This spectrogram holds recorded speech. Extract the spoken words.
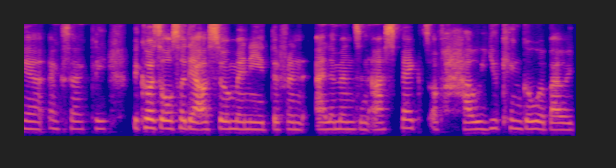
Yeah, exactly. Because also there are so many different elements and aspects of how you can go about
